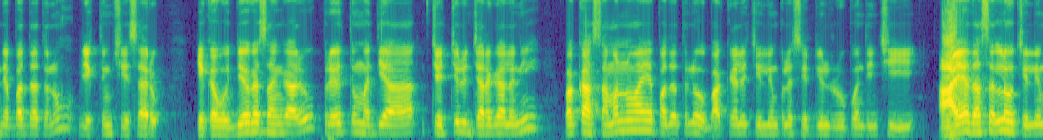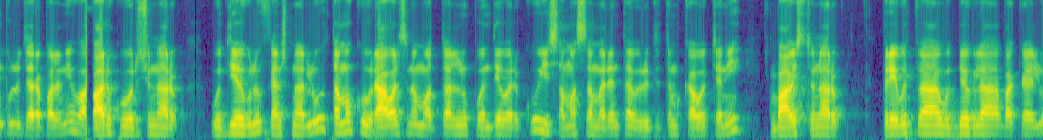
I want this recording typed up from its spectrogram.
నిబద్ధతను వ్యక్తం చేశారు. ఇక ఉద్యోగ సంఘాలు ప్రభుత్వం మధ్య చర్చలు జరగాలని ఒక సమన్వయ పద్ధతిలో బకాయిల చెల్లింపుల షెడ్యూల్ రూపొందించి ఆయా దశల్లో చెల్లింపులు జరపాలని వారు కోరుచున్నారు. ఉద్యోగులు పెన్షనర్లు తమకు రావాల్సిన మొత్తాలను పొందే వరకు ఈ సమస్య మరింత విరుద్ధితం కావచ్చని భావిస్తున్నారు. ప్రభుత్వ ఉద్యోగుల బకాయిలు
